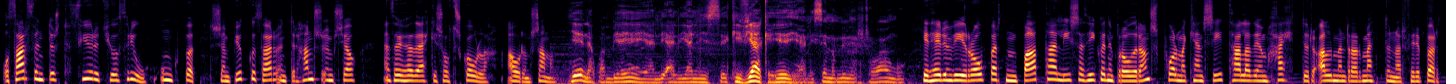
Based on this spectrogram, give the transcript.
og þar fundust 43 ung börn sem byggu þar undir hans umsjá en þau höfðu ekki sótt skóla árum saman. Hér heyrum við í Robert Mbata lýsa því hvernig bróður hans, Paul McKenzie, talaði um hættur almennrar mentunar fyrir börn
